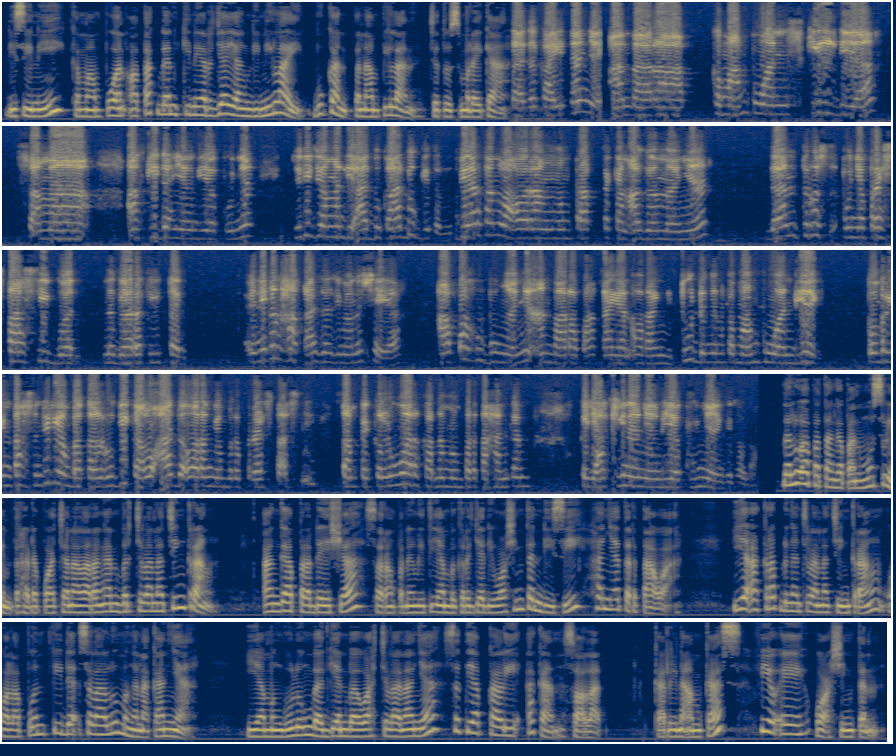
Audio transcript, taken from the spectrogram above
Di sini, kemampuan otak dan kinerja yang dinilai, bukan penampilan, cetus mereka. Ada kaitannya antara kemampuan skill dia sama akidah yang dia punya. Jadi jangan diaduk-aduk gitu. Biarkanlah orang mempraktekkan agamanya dan terus punya prestasi buat negara kita. Ini kan hak asasi manusia ya. Apa hubungannya antara pakaian orang itu dengan kemampuan dia? Pemerintah sendiri yang bakal rugi kalau ada orang yang berprestasi sampai keluar karena mempertahankan keyakinan yang dia punya gitu loh. Lalu apa tanggapan Muslim terhadap wacana larangan bercelana cingkrang? Angga Pradesha, seorang peneliti yang bekerja di Washington DC, hanya tertawa. Ia akrab dengan celana cingkrang walaupun tidak selalu mengenakannya. Ia menggulung bagian bawah celananya setiap kali akan sholat. Karina Amkas, VOA, Washington.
